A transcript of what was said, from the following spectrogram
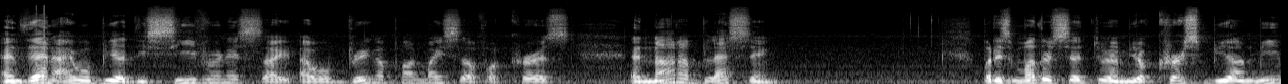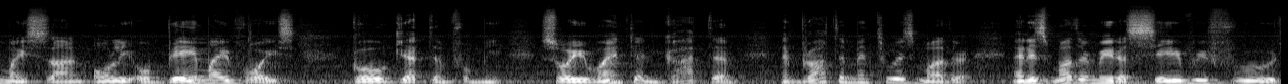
and then I will be a deceiver in his sight. I will bring upon myself a curse and not a blessing. But his mother said to him, Your curse be on me, my son. Only obey my voice. Go get them for me. So he went and got them and brought them into his mother. And his mother made a savory food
